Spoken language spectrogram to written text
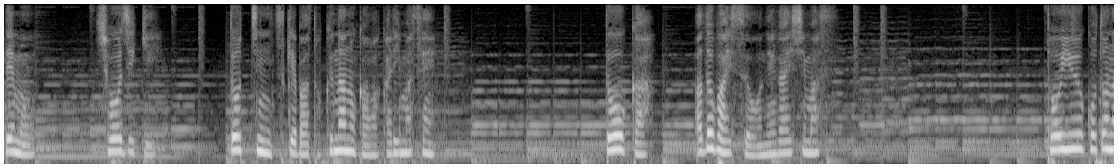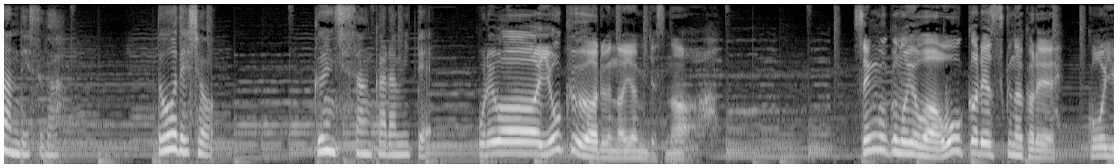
でも正直どっちにつけば得なのか分かりません。どうかアドバイスをお願いします。ということなんですがどうでしょう？軍師さんから見て。これはよくある悩みですな。戦国の世は多かれ少なかれこうい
